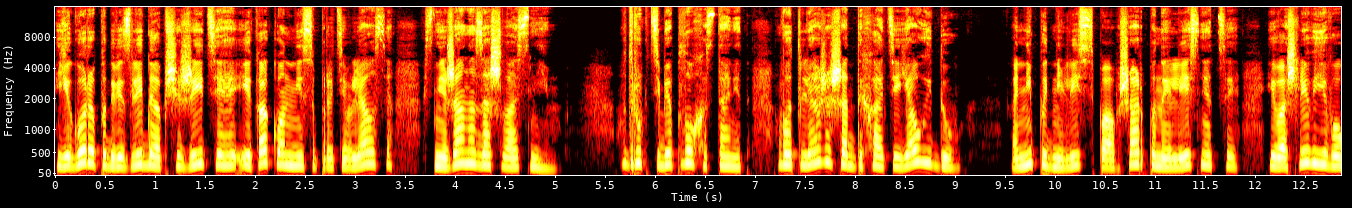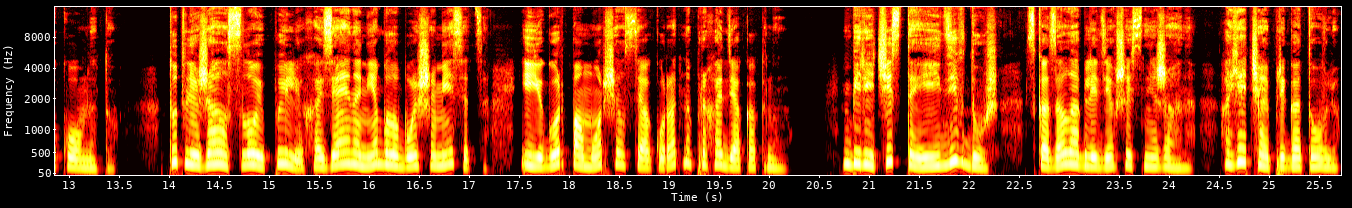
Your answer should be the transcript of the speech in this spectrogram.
Егора подвезли до общежития, и как он не сопротивлялся, Снежана зашла с ним. «Вдруг тебе плохо станет? Вот ляжешь отдыхать, и я уйду», они поднялись по обшарпанной лестнице и вошли в его комнату. Тут лежал слой пыли, хозяина не было больше месяца, и Егор поморщился, аккуратно проходя к окну. «Бери чистое и иди в душ», — сказала оглядевшись Снежана. «А я чай приготовлю.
